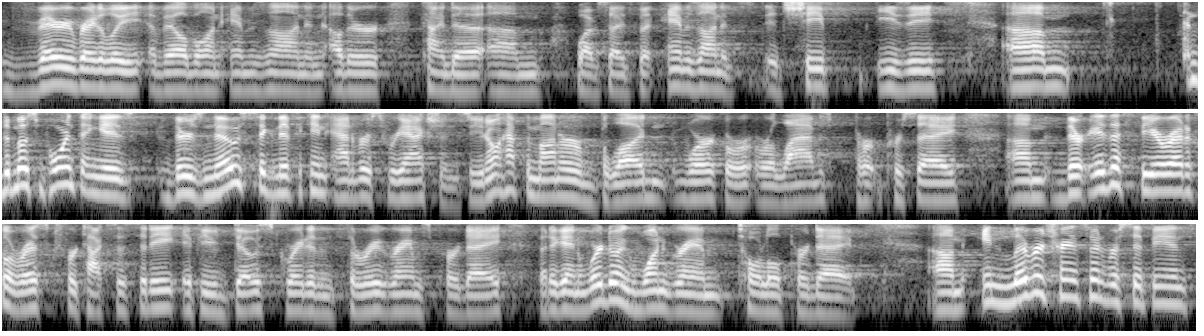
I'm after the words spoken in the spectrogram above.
very readily available on Amazon and other kind of um, websites. But Amazon, it's, it's cheap, easy. Um, and the most important thing is there's no significant adverse reactions. So you don't have to monitor blood work or, or labs per, per se. Um, there is a theoretical risk for toxicity if you dose greater than three grams per day. But again, we're doing one gram total per day. Um, in liver transplant recipients,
